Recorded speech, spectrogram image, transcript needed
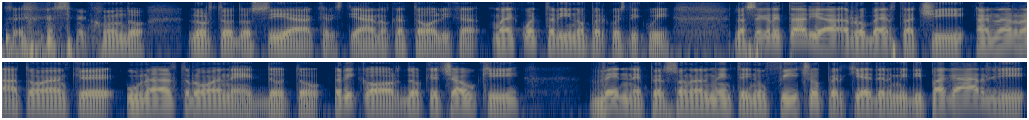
secondo l'ortodossia cristiano-cattolica, ma è quattrino per questi qui. La segretaria Roberta C. ha narrato anche un altro aneddoto. Ricordo che Ciauchi venne personalmente in ufficio per chiedermi di pagargli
